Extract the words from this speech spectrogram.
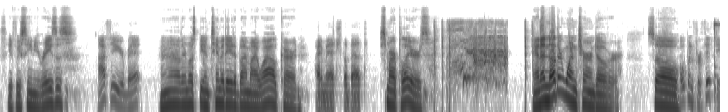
See if we see any raises. I see your bet. Uh, they must be intimidated by my wild card. I match the bet. Smart players. and another one turned over. So Open for 50.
